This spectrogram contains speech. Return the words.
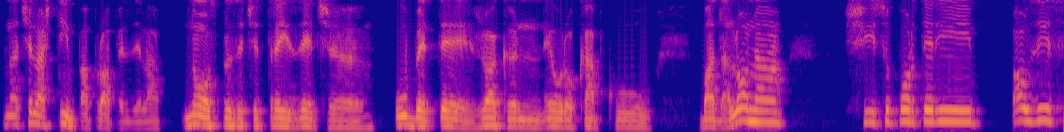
în același timp aproape, de la 19.30 UBT joacă în Eurocup cu Badalona și suporterii au zis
